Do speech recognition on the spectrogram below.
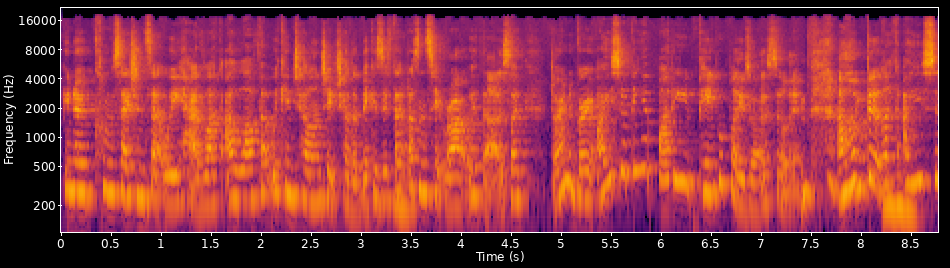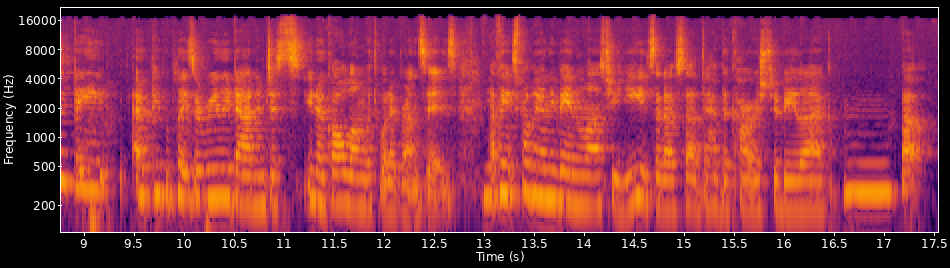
you know conversations that we have, like I love that we can challenge each other because if that mm. doesn't sit right with us, like don't agree. I used to be a buddy people pleaser. I still am, um, but like mm. I used to be a people pleaser really bad and just you know go along with what everyone says. Yeah. I think it's probably only been in the last few years that I've started to have the courage to be like. Mm, but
